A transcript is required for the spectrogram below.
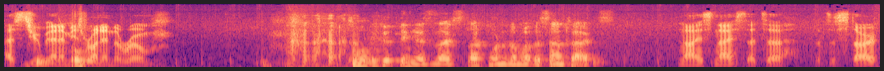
as two enemies Oh. run in the room. So well, the good thing is, is I stuck one of them with the Semtex, nice, nice. That's a that's a start.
